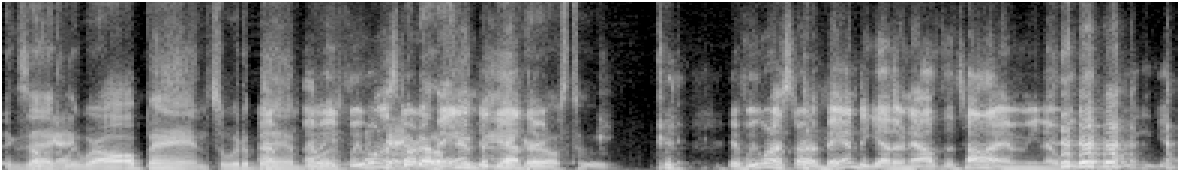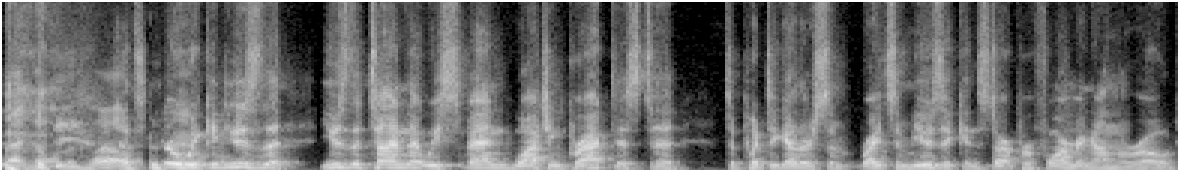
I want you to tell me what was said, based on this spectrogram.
Exactly. Okay. We're all band, so we're the band I, I mean, if we want to Okay. start a got a few band band together, girls too. if we want to start a band together, now's the time. You know, we can, we can get that going as well. That's true. We could use the use the time that we spend watching practice to to put together some write some music and start performing on the road.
